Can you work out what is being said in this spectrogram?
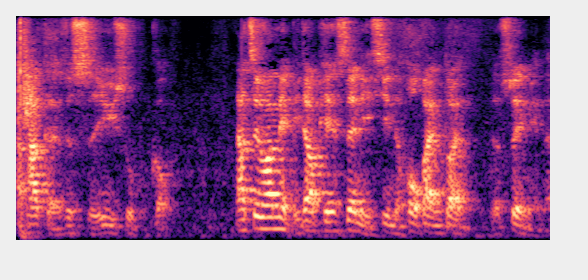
那他可能是食欲素不够。那这方面比较偏生理性的后半段的睡眠呢？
